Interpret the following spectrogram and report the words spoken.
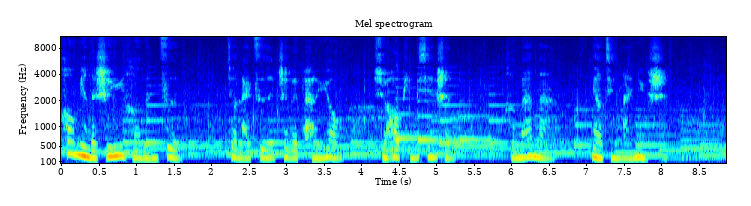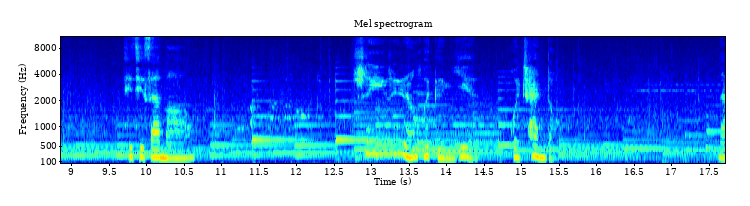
后面的声音和文字就来自这位朋友徐浩平先生和妈妈妙静兰女士。提起三毛，声音仍然会哽咽，会颤抖。那，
